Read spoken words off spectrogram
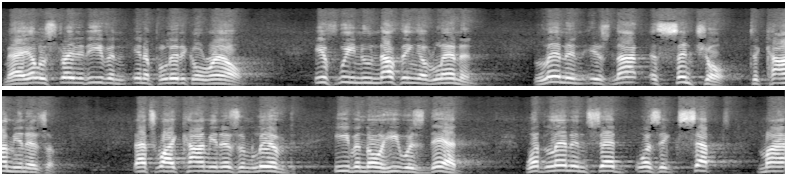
May I illustrate it even in a political realm? If we knew nothing of Lenin, Lenin is not essential to communism. That's why communism lived even though he was dead. What Lenin said was, accept my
